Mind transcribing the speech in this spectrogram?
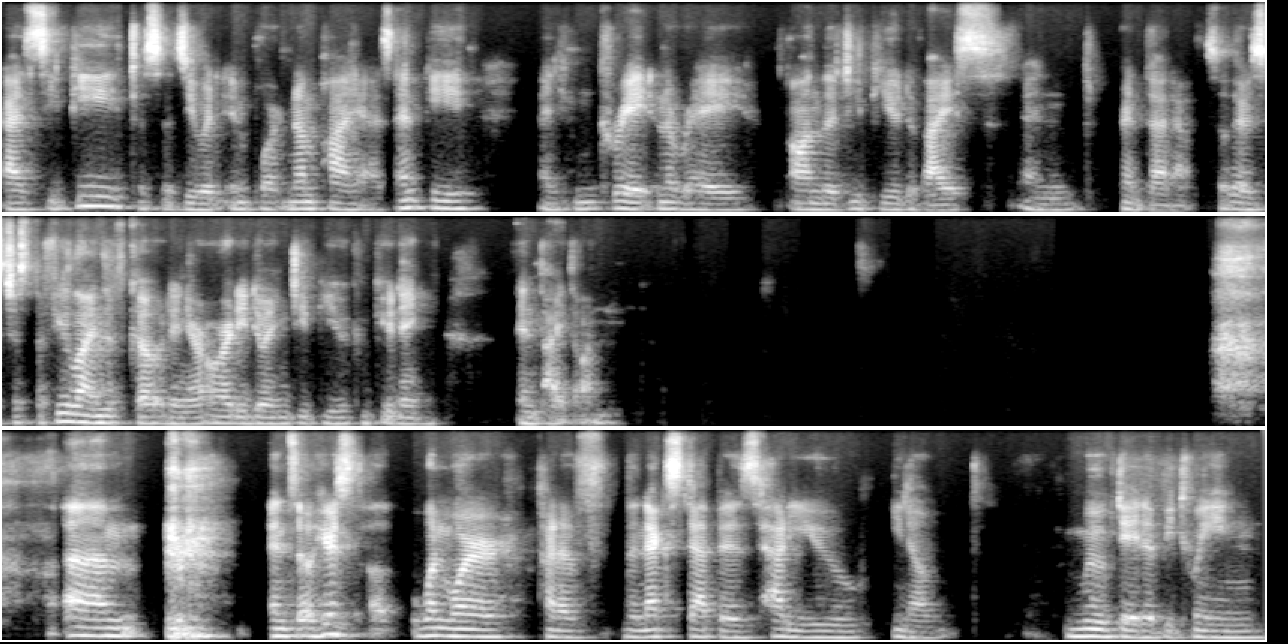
as CP, just as you would import NumPy as NP, and you can create an array on the GPU device and print that out. So there's just a few lines of code and you're already doing GPU computing in Python. Um, and so here's uh, one more kind of the next step is how do you, you know, move data between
